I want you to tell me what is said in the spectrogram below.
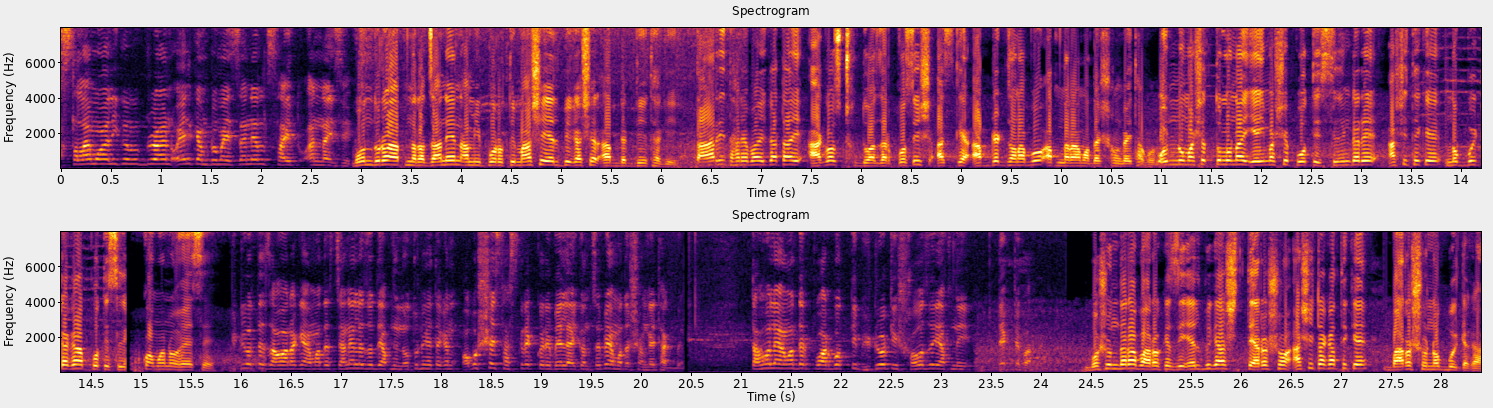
আসসালামু আলাইকুম Ibrahim welcome to my channel site one বন্ধুরা আপনারা জানেন আমি প্রতি মাসে এলপি গ্যাসের আপডেট দিয়ে থাকি। তারই ধারাবাহিকতায় আগস্ট দুহাজার পঁচিশ আজকে আপডেট জানাব আপনারা আমাদের সঙ্গেই থাকুন। অন্য মাসের তুলনায় এই মাসে প্রতি সিলিন্ডারে আশি থেকে নব্বই টাকা প্রতি সিলিন্ডার কমানো হয়েছে। ভিডিওতে যাওয়ার আগে আমাদের চ্যানেলে যদি আপনি নতুন হয়ে থাকেন অবশ্যই সাবস্ক্রাইব করে বেল আইকন চেপে আমাদের সঙ্গে থাকবেন। তাহলে আমাদের পরবর্তী ভিডিওটি সহজেই আপনি দেখতে পারবেন। বসুন্ধরা বারো কেজি এলপি গ্যাস তেরোশো আশি টাকা থেকে বারোশো নব্বই টাকা।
